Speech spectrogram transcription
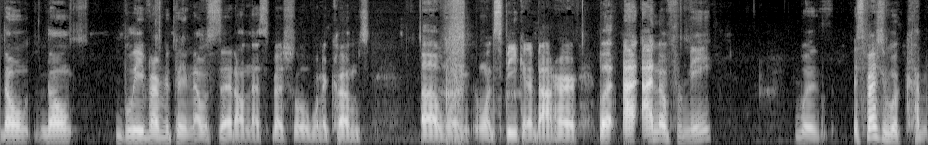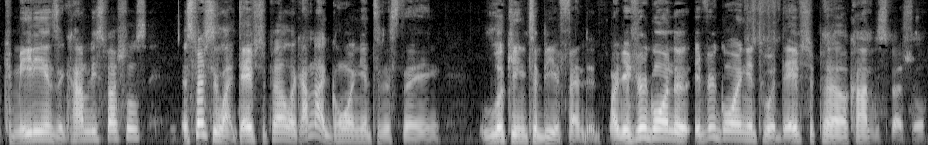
don't don't believe everything that was said on that special when it comes uh when when speaking about her. But I, I know for me, with especially with com- comedians and comedy specials, especially like Dave Chappelle. Like I'm not going into this thing looking to be offended. Like if you're going to if you're going into a Dave Chappelle comedy special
